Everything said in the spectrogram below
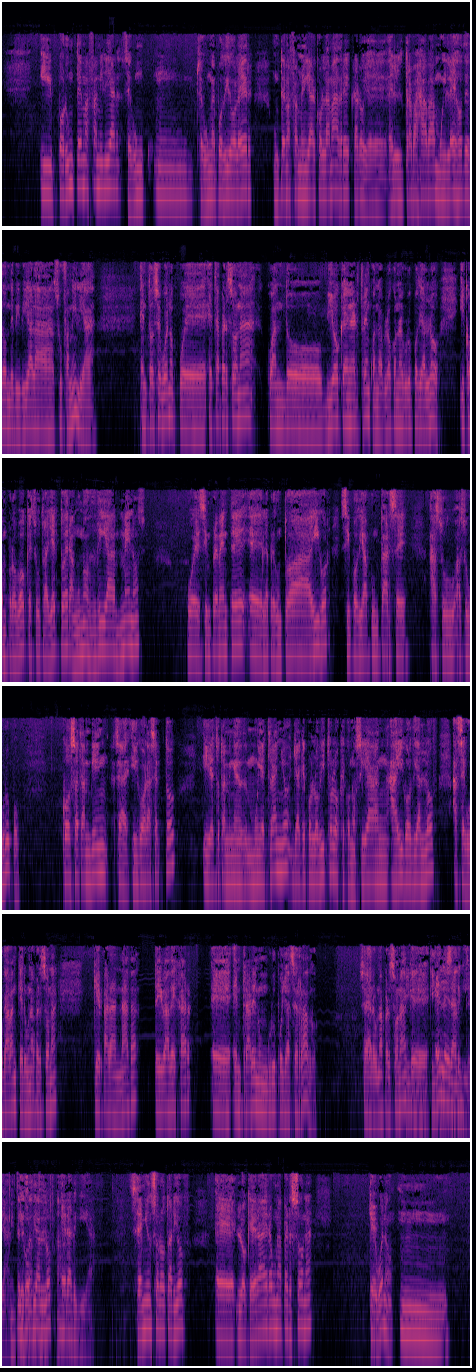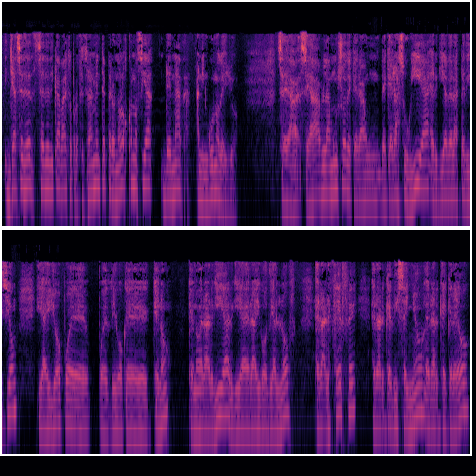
y por un tema familiar, según, mm, según he podido leer, un tema familiar con la madre, claro, eh, él trabajaba muy lejos de donde vivía la, su familia. Entonces, bueno, pues esta persona cuando vio que en el tren, cuando habló con el grupo de Arlo y comprobó que su trayecto eran unos días menos, pues simplemente eh, le preguntó a Igor si podía apuntarse a su, a su grupo. Cosa también, o sea, Igor aceptó y esto también es muy extraño, ya que por lo visto los que conocían a Igor Diatlov aseguraban que era una persona que para nada te iba a dejar eh, entrar en un grupo ya cerrado. O sea, era una persona que él era el guía. Igor Diatlov era el guía. Semyon Solotaryov eh, lo que era era una persona que, bueno, mmm, ya se, se, dedicaba a esto profesionalmente, pero no los conocía de nada, a ninguno de ellos. Se, se, habla mucho de que era un, de que era su guía, el guía de la expedición, y ahí yo pues, pues digo que, que no, que no era el guía, el guía era Igor Diatlov, era el jefe, era el que diseñó, era el que creó,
